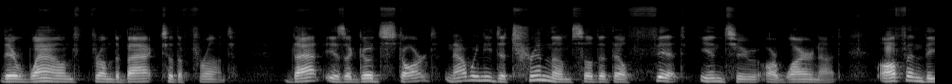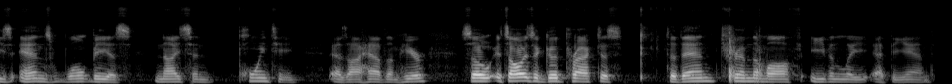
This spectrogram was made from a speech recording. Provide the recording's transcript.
they're wound from the back to the front. That is a good start. Now we need to trim them so that they'll fit into our wire nut. Often these ends won't be as nice and pointy as I have them here. So it's always a good practice to then trim them off evenly at the end.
